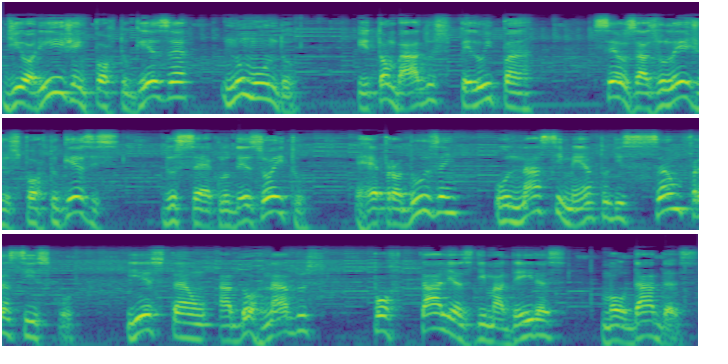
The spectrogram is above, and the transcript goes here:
de origem portuguesa no mundo e tombados pelo IPAM. Seus azulejos portugueses do século XVIII reproduzem o nascimento de São Francisco e estão adornados por talhas de madeiras moldadas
